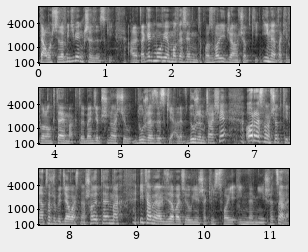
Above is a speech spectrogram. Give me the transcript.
dało się zrobić większe zyski, ale tak jak mówię, mogę sobie na to pozwolić, że mam środki i na takiego long terma, który będzie przynosił duże zyski, ale w dużym czasie, oraz mam środki na to, żeby działać na short termach i tam realizować również jakieś swoje inne mniejsze cele.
